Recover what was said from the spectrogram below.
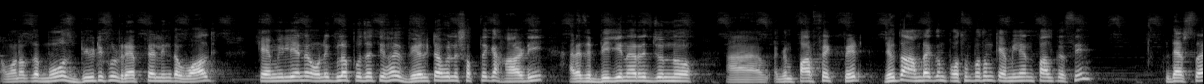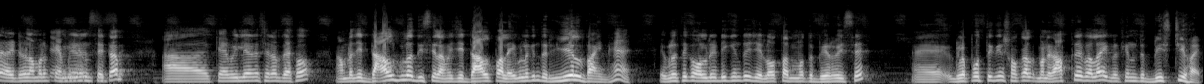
one of the most beautiful reptile in the world ক্যামিলিয়ানের অনেকগুলো প্রজাতি হয়। ভেলটা হলো সব থেকে হার্ডি আর এজ এ বিগিনারের জন্য একদম পারফেক্ট পেট যেহেতু আমরা একদম প্রথম প্রথম ক্যামিলিয়ান পালতেছি দ্যাটস ওয়াই এটা হলো আমার ক্যামিলিয়ান সেট আপ ক্যামিলিয়ানের সেট দেখো আমরা যে ডালগুলো দিছিলাম এই যে ডালপালা এগুলো কিন্তু রিয়েল বাইন হ্যাঁ? এগুলো থেকে অলরেডি কিন্তু এই যে লতার মতো বের হয়েছে এগুলো প্রত্যেকদিন সকাল মানে রাত্রেবেলায় এগুলো কিন্তু বৃষ্টি হয়।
